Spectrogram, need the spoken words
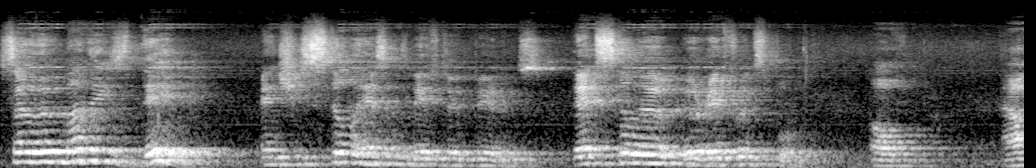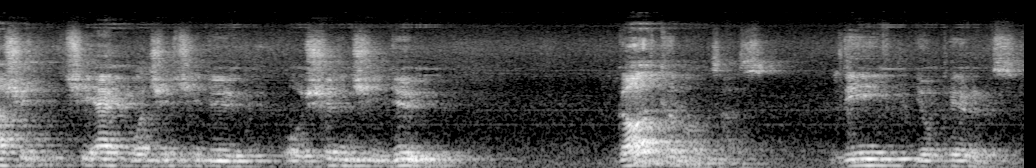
So her mother is dead and she still hasn't left her parents. That's still her, her reference point of how should she act, what should she do, or shouldn't she do. God commands us, leave your parents.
